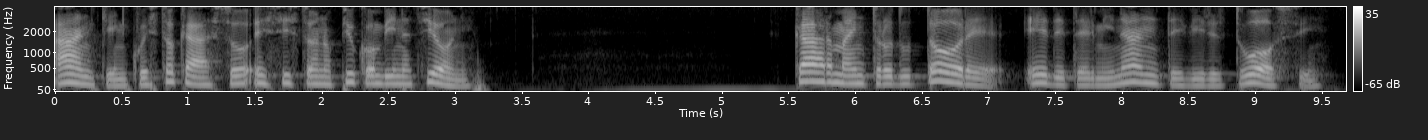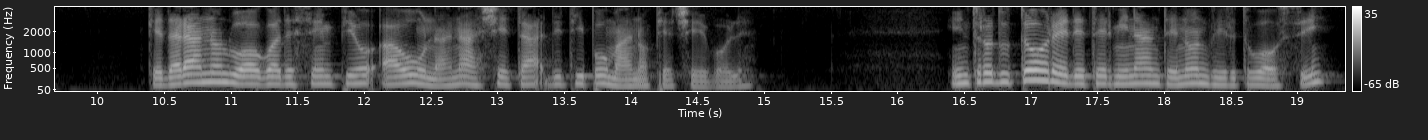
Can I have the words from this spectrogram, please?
Anche in questo caso esistono più combinazioni. Karma introduttore e determinante virtuosi che daranno luogo ad esempio a una nascita di tipo umano piacevole introduttore e determinante non virtuosi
